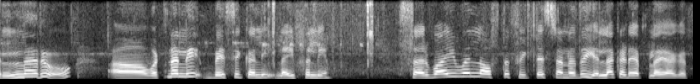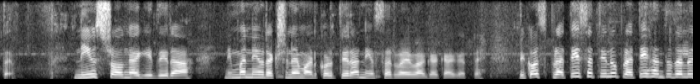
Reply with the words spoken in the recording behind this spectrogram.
ಎಲ್ಲರೂ ಆ, ಒಟ್ಟಿನಲ್ಲಿ ಬೇಸಿಕಲಿ ಲೈಫಲ್ಲಿ ಸರ್ವೈವಲ್ ಆಫ್ ದ ಫಿಟ್ಟೆಸ್ಟ್ ಅನ್ನೋದು ಎಲ್ಲ ಕಡೆ ಅಪ್ಲೈ ಆಗುತ್ತೆ. ನೀವು ಸ್ಟ್ರಾಂಗ್ ಆಗಿದ್ದೀರಾ, ನಿಮ್ಮನ್ನು ನೀವು ರಕ್ಷಣೆ ಮಾಡ್ಕೊಳ್ತೀರಾ, ನೀವು ಸರ್ವೈವ್ ಆಗೋಕ್ಕಾಗತ್ತೆ. ಬಿಕಾಸ್ ಪ್ರತಿ ಸತಿನೂ, ಪ್ರತಿ ಹಂತದಲ್ಲೂ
